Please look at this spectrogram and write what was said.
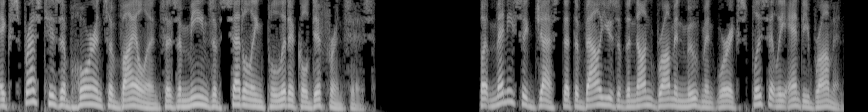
expressed his abhorrence of violence as a means of settling political differences. But many suggest that the values of the non-Brahmin movement were explicitly anti-Brahmin.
